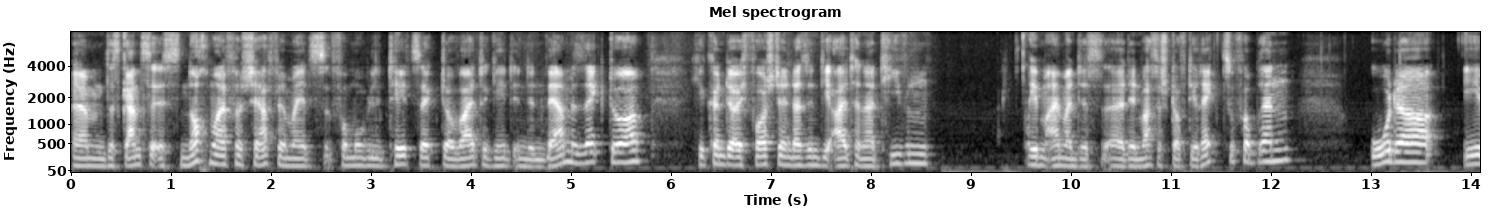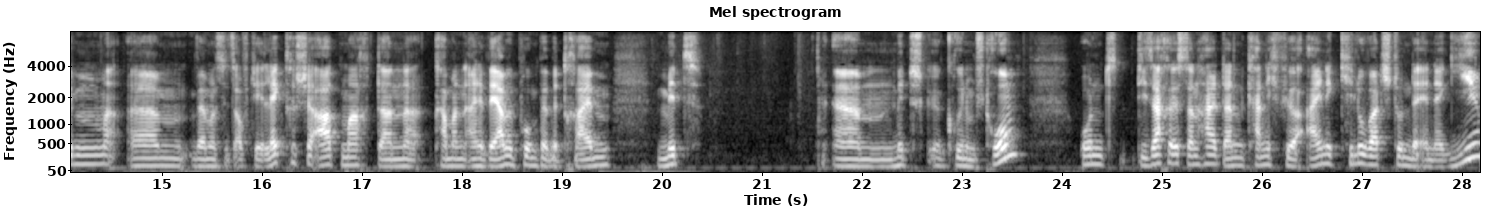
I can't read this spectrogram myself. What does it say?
Ähm, das Ganze ist nochmal verschärft, wenn man jetzt vom Mobilitätssektor weitergeht in den Wärmesektor. Hier könnt ihr euch vorstellen, da sind die Alternativen eben einmal das, äh, den Wasserstoff direkt zu verbrennen oder eben, ähm, wenn man es jetzt auf die elektrische Art macht, dann kann man eine Wärmepumpe betreiben mit, ähm, mit grünem Strom. Und die Sache ist dann halt, dann kann ich für eine Kilowattstunde Energie,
